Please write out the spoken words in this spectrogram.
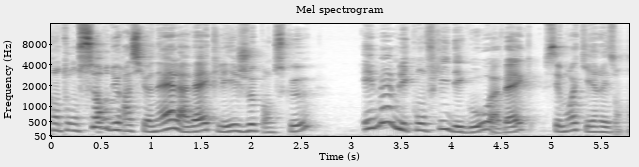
Quand on sort du rationnel avec les je pense que, et même les conflits d'ego avec c'est moi qui ai raison.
